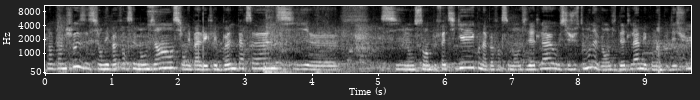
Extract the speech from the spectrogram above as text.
Plein, plein de choses. Si on n'est pas forcément bien, si on n'est pas avec les bonnes personnes, si, euh, si on se sent un peu fatigué, qu'on n'a pas forcément envie d'être là, ou si justement on avait envie d'être là mais qu'on est un peu déçu.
